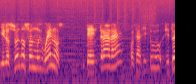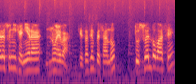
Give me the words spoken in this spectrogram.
y los sueldos son muy buenos. De entrada, o sea, si tú, si tú eres una ingeniera nueva que estás empezando, tu sueldo base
